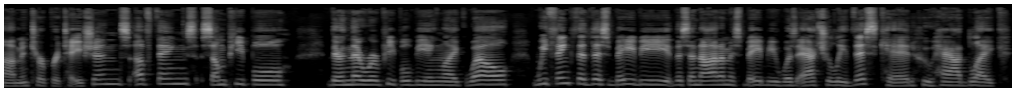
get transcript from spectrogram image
um, interpretations of things. Some people then there were people being like, well, we think that this baby, this anonymous baby, was actually this kid who had like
